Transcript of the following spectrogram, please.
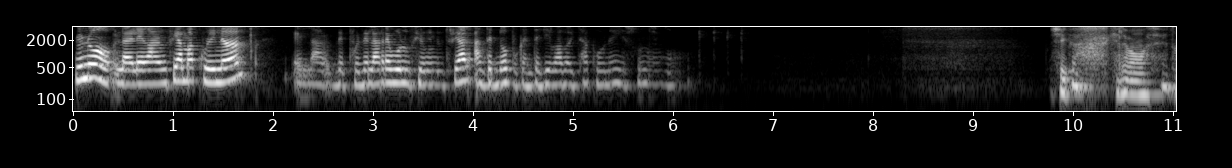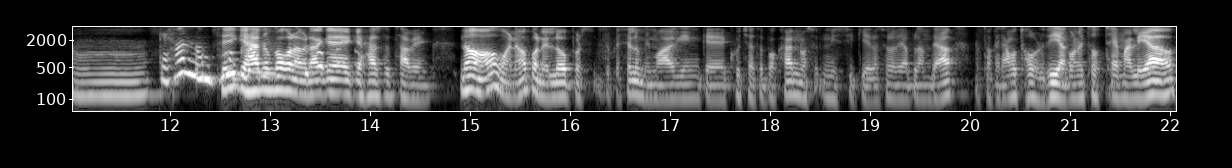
No, no, la elegancia masculina en la- después de la revolución industrial. Antes no, porque antes llevabais tacones y eso no... Chica, ¿qué le vamos a hacer? No... Quejarnos un Sí, poco. quejarnos un poco, la verdad que quejarse está bien. No, bueno, ponerlo, pues yo qué sé, lo mismo a alguien que escucha este podcast, no ni siquiera se lo había planteado. Nosotros que estamos todos los días con estos temas liados,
